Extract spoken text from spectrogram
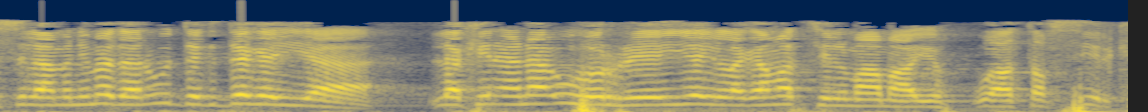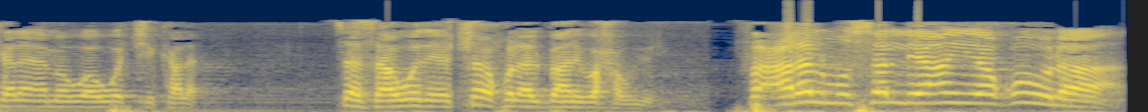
Islaamnimadan u degdegayaa laakiin anaa u horreeyey lagama tilmaamaayo. Waa tafsiir kale ama waa weji kale. Saas aawadeed sheekhu lalbani waxa uu yidhi almusalli an yaquula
